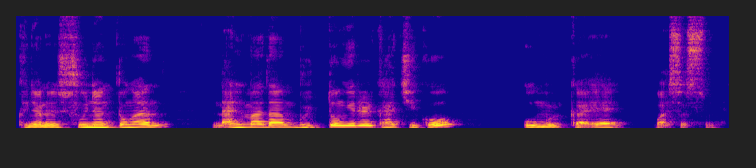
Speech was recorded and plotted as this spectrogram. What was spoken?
그녀는 수년 동안 날마다 물동이를 가지고 우물가에 왔었습니다.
